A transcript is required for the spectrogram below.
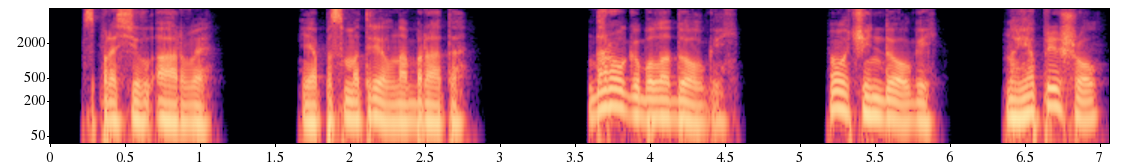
— спросил Арве. Я посмотрел на брата. Дорога была долгой. Очень долгой. Но я пришел.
